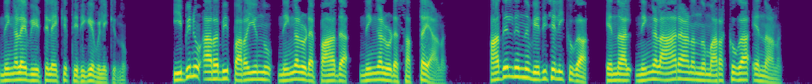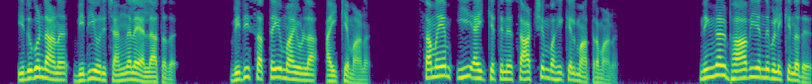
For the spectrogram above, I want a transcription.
നിങ്ങളെ വീട്ടിലേക്ക് തിരികെ വിളിക്കുന്നു. ഇബിനു അറബി പറയുന്നു നിങ്ങളുടെ പാത നിങ്ങളുടെ സത്തയാണ്. അതിൽ നിന്ന് വ്യതിചലിക്കുക എന്നാൽ നിങ്ങൾ ആരാണെന്ന് മറക്കുക എന്നാണ്. ഇതുകൊണ്ടാണ് വിധി ഒരു ചങ്ങലയല്ലാത്തത്. വിധി സത്തയുമായുള്ള ഐക്യമാണ്. സമയം ഈ ഐക്യത്തിന് സാക്ഷ്യം വഹിക്കൽ മാത്രമാണ്. നിങ്ങൾ ഭാവിയെന്ന് വിളിക്കുന്നത്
